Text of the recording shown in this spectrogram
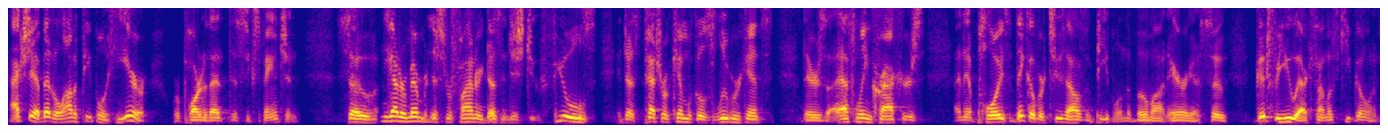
Actually, I bet a lot of people here were part of that this expansion. So you got to remember, this refinery doesn't just do fuels; it does petrochemicals, lubricants. There's ethylene crackers, and it employs I think over 2,000 people in the Beaumont area. So good for you, Exxon. Let's keep going.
